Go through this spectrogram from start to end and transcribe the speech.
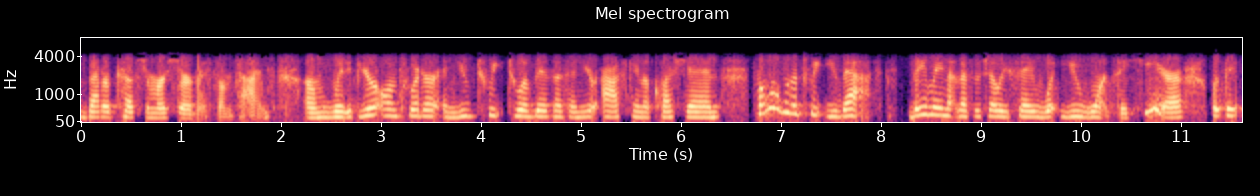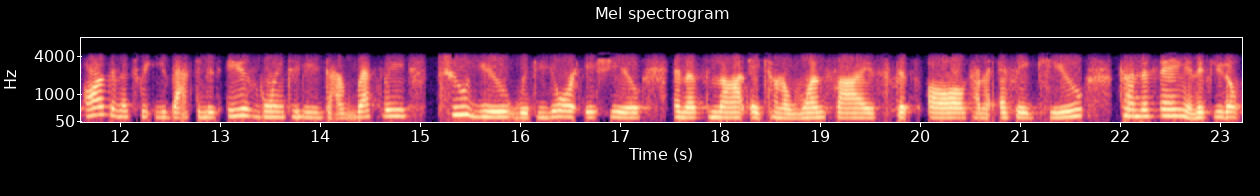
better customer service sometimes. Um, when if you're on Twitter and you tweet to a business and you're asking a question, someone's going to tweet you back. They may not necessarily say what you want to hear, but they are going to tweet you back, and it is going to be directly to you with your issue, and it's not a kind of one size fits all kind of FAQ kind of thing. And if you don't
